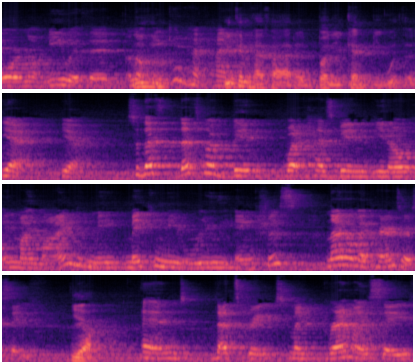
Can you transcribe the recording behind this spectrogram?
or not be with it. No, you Mhm. can have had You it. can have had it, but you can't be with it. Yeah, yeah. So that's that's what been what has been you know in my mind, me making me really anxious. Now I know my parents are safe. Yeah. and that's great. My grandma is safe.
